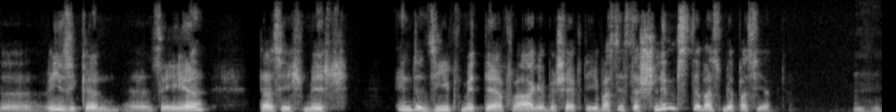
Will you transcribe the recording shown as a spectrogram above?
äh, Risiken äh, sehe, dass ich mich intensiv mit der Frage beschäftige, was ist das Schlimmste, was mir passieren kann? Mhm.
